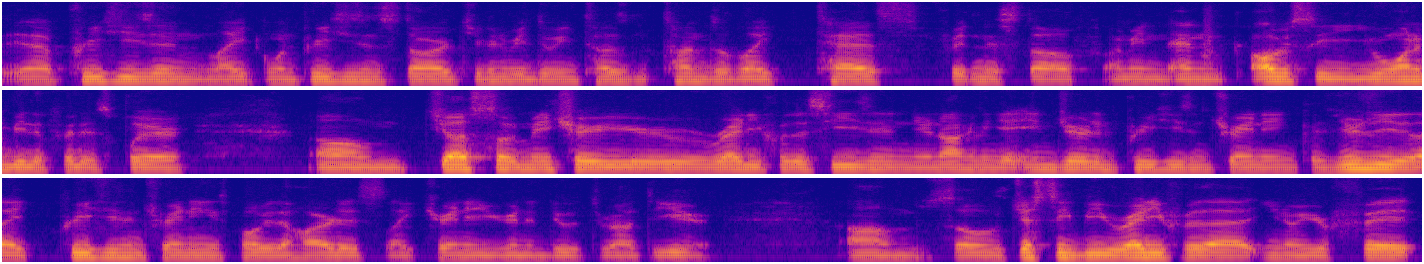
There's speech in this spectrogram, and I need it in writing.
yeah, preseason, like when preseason starts, you're gonna be doing tons tons of like tests, fitness stuff. I mean, and obviously you want to be the fittest player. Um, just so make sure you're ready for the season. You're not gonna get injured in preseason training because usually like preseason training is probably the hardest like training you're gonna do throughout the year. Um, so just to be ready for that, you know, you're fit,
